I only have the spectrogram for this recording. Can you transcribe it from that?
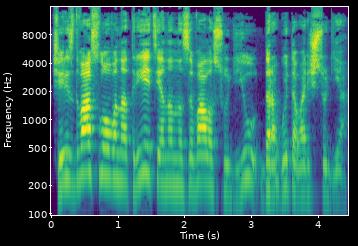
Через два слова на третье она называла судью «дорогой товарищ судья».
